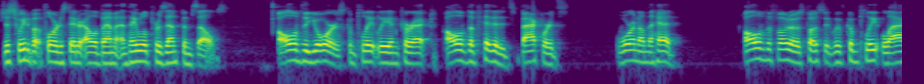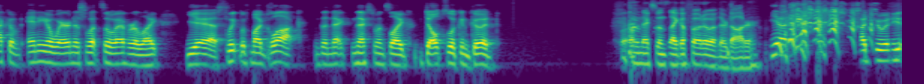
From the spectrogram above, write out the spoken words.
just tweet about Florida State or Alabama, and they will present themselves. All of the yours completely incorrect. All of the pivots backwards, worn on the head. All of the photos posted with complete lack of any awareness whatsoever. Like, yeah, sleep with my Glock. The next next one's like, Delt's looking good. And the next one's like a photo of their daughter. Yeah. I'd do any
